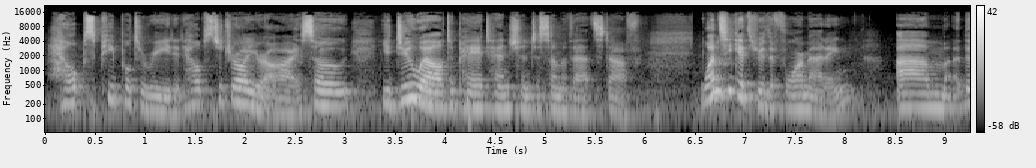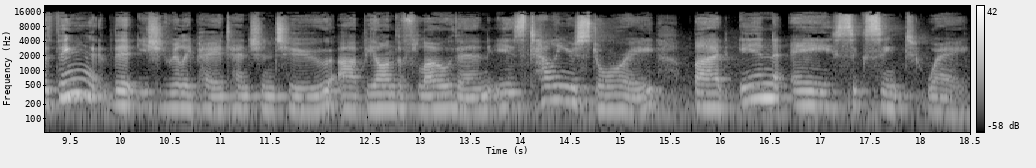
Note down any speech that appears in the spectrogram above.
helps people to read. It helps to draw your eye. So you do well to pay attention to some of that stuff. Once you get through the formatting, um, the thing that you should really pay attention to uh, beyond the flow then is telling your story, but in a succinct way.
